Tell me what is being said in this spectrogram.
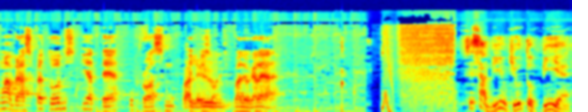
Um abraço para todos e até o próximo Valeu. episódio. Valeu, galera! Vocês sabiam que Utopia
